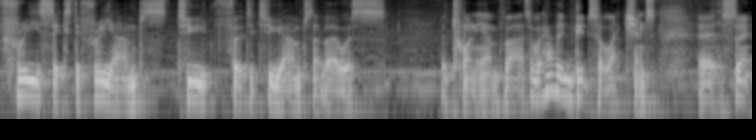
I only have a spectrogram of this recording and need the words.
363 amps, 232 amps, that was a 20 amp that. So we have a good selections. Uh, so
